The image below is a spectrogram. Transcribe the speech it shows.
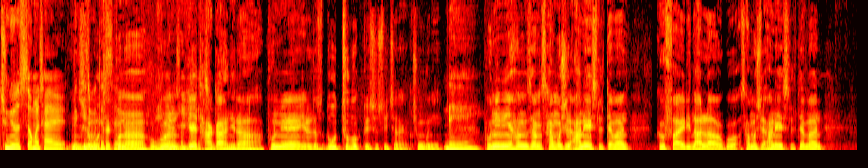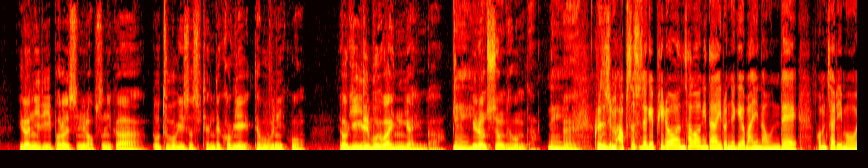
중요성을 잘 못했어요. 못했거나 네, 혹은 소리 이게. 다가 아니라 본인의 예를 들어서 노트북도 있을 수 있잖아요. 충분히. 네. 본인이 항상 사무실 안에 있을 때만 그 파일이 날라오고 사무실 안에 있을 때만 이런 일이 벌어질 일은 없으니까 노트북이 있었을 텐데 거기 대부분이 있고 여기 일부가 있는 게 아닌가 네. 이런 추정도 해봅니다. 네. 네. 그래서 지금 압수수색이 필요한 상황이다 이런 얘기가 많이 나오는데 검찰이 뭐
